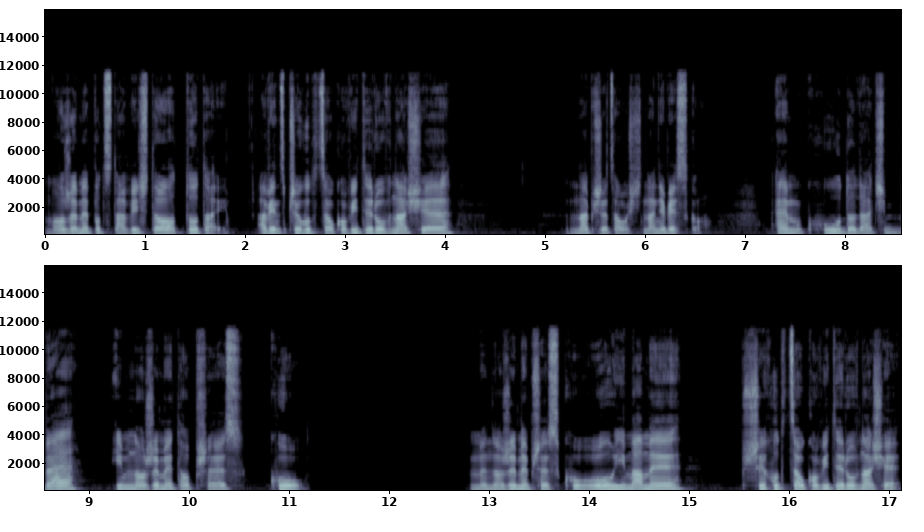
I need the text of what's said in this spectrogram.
Możemy podstawić to tutaj. A więc przychód całkowity równa się… Napiszę całość na niebiesko. mq dodać b i mnożymy to przez q. Mnożymy przez q i mamy… Przychód całkowity równa się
